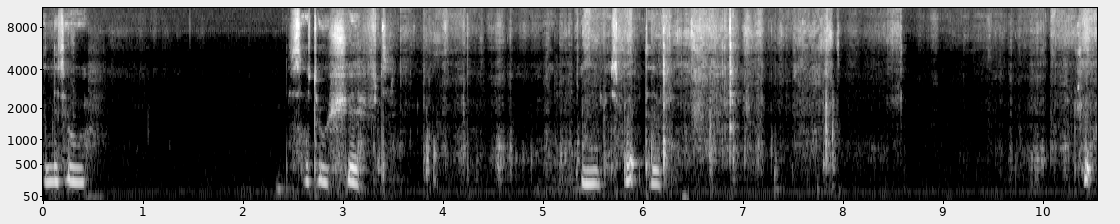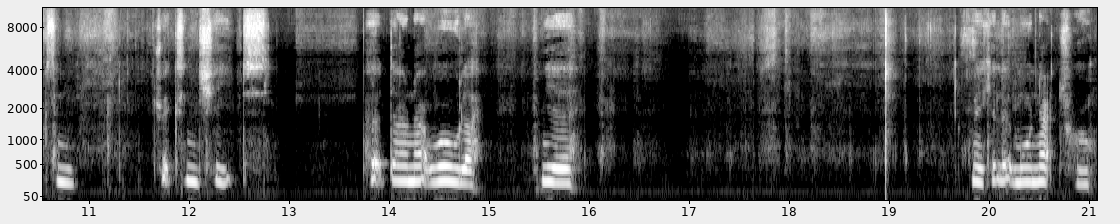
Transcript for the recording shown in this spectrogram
A little subtle shift in the perspective. tricks and tricks and cheats. Put down that ruler. Yeah. Make it look more natural.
